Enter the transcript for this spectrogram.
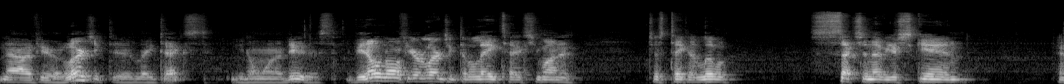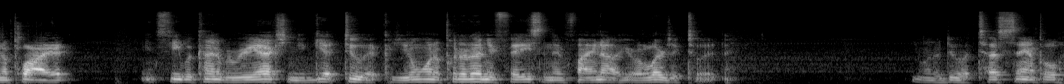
Now, if you're allergic to latex, you don't want to do this. If you don't know if you're allergic to latex, you want to just take a little section of your skin and apply it and see what kind of a reaction you get to it because you don't want to put it on your face and then find out you're allergic to it. You want to do a test sample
